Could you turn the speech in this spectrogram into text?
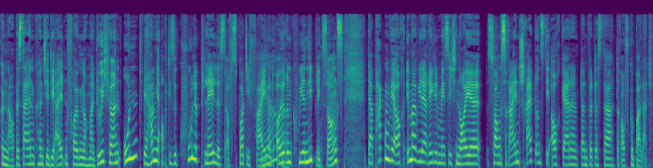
Genau, bis dahin könnt ihr die alten Folgen nochmal durchhören. Und wir haben ja auch diese coole Playlist auf Spotify ja. mit euren queeren Lieblingssongs. Da packen wir auch immer wieder regelmäßig neue Songs rein. Schreibt uns die auch gerne, dann wird das da drauf geballert.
